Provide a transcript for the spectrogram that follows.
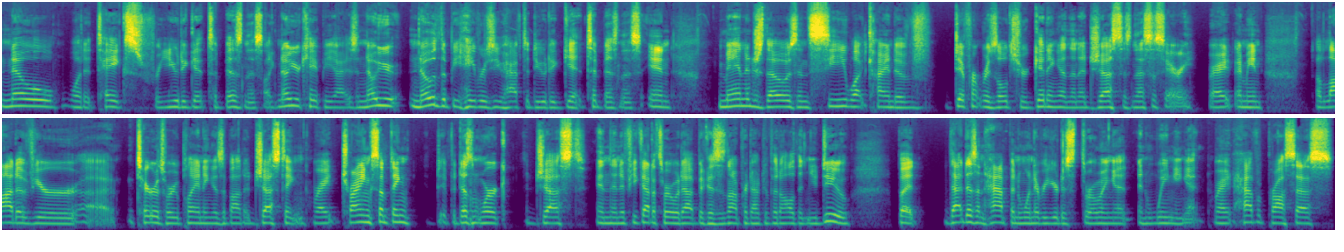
know what it takes for you to get to business. Like know your KPIs and know your know the behaviors you have to do to get to business and manage those and see what kind of different results you're getting and then adjust as necessary, right? I mean, a lot of your uh, territory planning is about adjusting, right? Trying something, if it doesn't work, adjust. And then if you got to throw it out because it's not productive at all, then you do. But that doesn't happen whenever you're just throwing it and winging it, right? Have a process,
